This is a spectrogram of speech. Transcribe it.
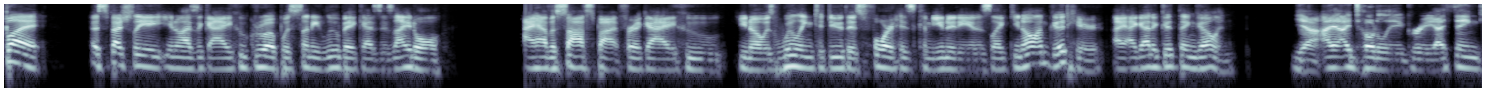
But especially, you know, as a guy who grew up with Sonny Lubick as his idol, I have a soft spot for a guy who, you know, is willing to do this for his community and is like, you know, I'm good here. I, I got a good thing going. Yeah, I, I totally agree. I think,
